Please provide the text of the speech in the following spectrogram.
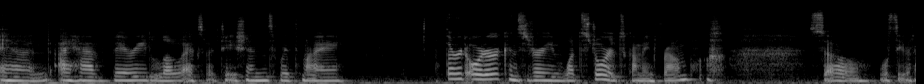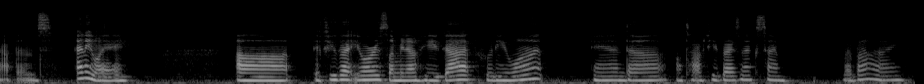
And I have very low expectations with my third order, considering what store it's coming from. so we'll see what happens. Anyway, uh, if you got yours, let me know who you got. Who do you want? And uh, I'll talk to you guys next time. Bye-bye.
